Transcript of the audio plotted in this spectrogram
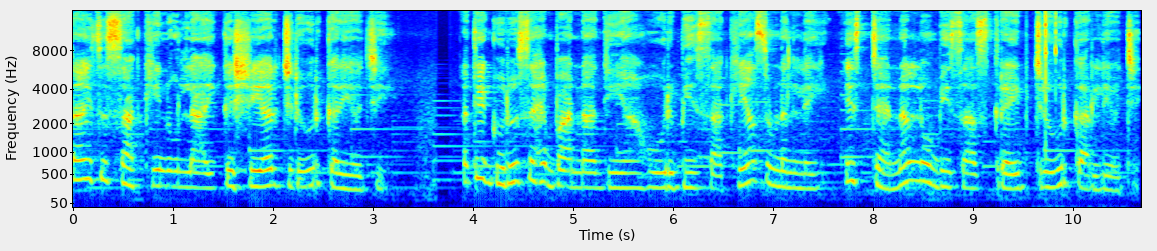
ਤਾਂ ਇਸ ਸਾਖੀ ਨੂੰ ਲਾਈਕ ਸ਼ੇਅਰ ਜ਼ਰੂਰ ਕਰਿਓ ਜੀ। ਅਤੇ ਗੁਰੂ ਸਹਿਬਾਨਾਂ ਦੀਆਂ ਹੋਰ ਵੀ ਸਾਖੀਆਂ ਸੁਣਨ ਲਈ ਇਸ ਚੈਨਲ ਨੂੰ ਵੀ ਸਬਸਕ੍ਰਾਈਬ ਜ਼ਰੂਰ ਕਰ ਲਿਓ ਜੀ।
